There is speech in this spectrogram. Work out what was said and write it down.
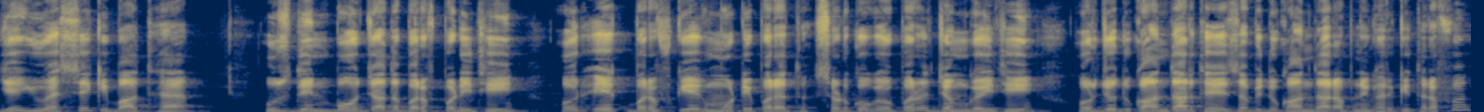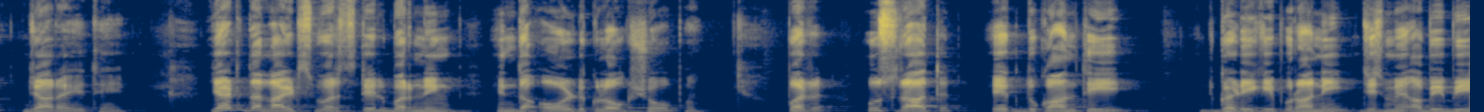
ये यूएसए की बात है। उस दिन बहुत ज़्यादा बर्फ़ पड़ी थी और एक बर्फ़ की एक मोटी परत सड़कों के ऊपर जम गई थी और जो दुकानदार थे, सभी दुकानदार अपने घर की तरफ़ जा रहे थे। Yet the lights were still burning in the old clock shop पर उस रात एक दुकान थी, घड़ी की पुरानी, जिसमें अभी भी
